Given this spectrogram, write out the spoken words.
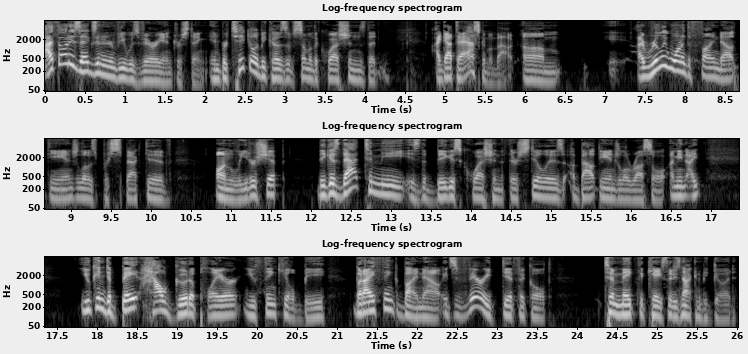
I thought his exit interview was very interesting, in particular because of some of the questions that I got to ask him about. Um, I really wanted to find out D'Angelo's perspective on leadership because that to me is the biggest question that there still is about D'Angelo Russell. I mean, I you can debate how good a player you think he'll be, but I think by now it's very difficult to make the case that he's not going to be good.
